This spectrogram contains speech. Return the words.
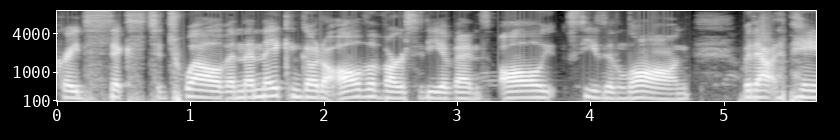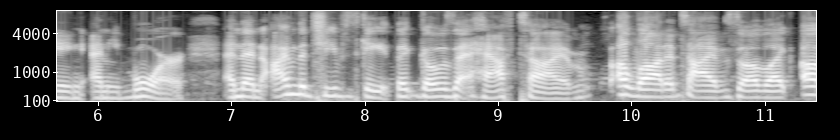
grade six to 12. And then they can go to all the varsity events all season long without paying any more. And then I'm the cheapskate that goes at halftime a lot of times. So I'm like, oh,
